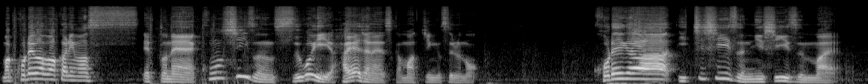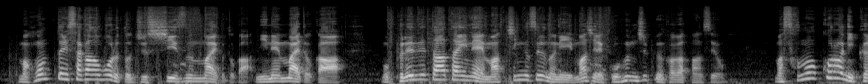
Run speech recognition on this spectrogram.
まあこれはわかります。えっとね、今シーズンすごい早いじゃないですか、マッチングするの。これが1シーズン、2シーズン前。まあ、本当に遡ると10シーズン前とか、2年前とか、もうプレデター対ね、マッチングするのにマジで5分10分かかったんですよ。まあ、その頃に比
